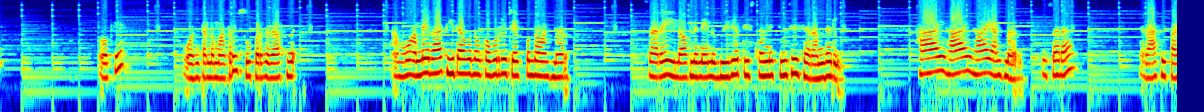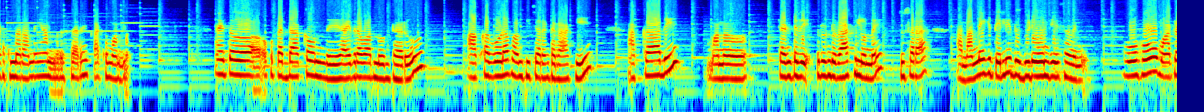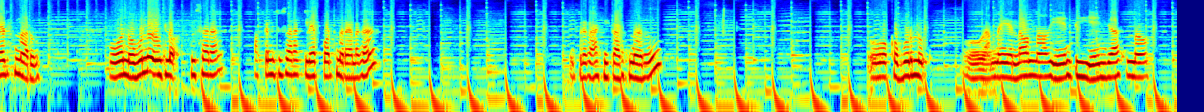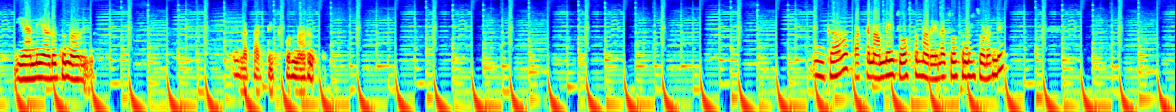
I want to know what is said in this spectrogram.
ఓకే. వంటలు మాత్రం సూపర్గా చేస్తుంది అమ్మో అన్నయ్య రా టీ తాగుదాం కబుర్లు చెప్పుకుందాం అంటున్నారు. సరే ఈ లోపల నేను వీడియో తీస్తానని చూసేసారు అందరూ. హాయ్ హాయ్ హాయ్ అంటున్నారు. చూసారా? రాఖీ కడుతున్నారు అన్నయ్య అన్నారు. సరే కట్టమన్నా. అయితే ఒక పెద్ద అక్క ఉంది హైదరాబాద్లో ఉంటారు. ఆ అక్క కూడా పంపించారంట రాఖీ. అక్కది మన చంటిది రెండు రాఖీలు ఉన్నాయి చూసారా? వాళ్ళ అన్నయ్యకి తెలియదు వీడియో ఆన్ చేశామని. ఓహో మాట్లాడుతున్నారు. ఓ నవ్వులు ఇంట్లో. చూసారా? పక్కన చూసారా? క్లేప్ కొడుతున్నారు ఎలాగా? ఇప్పుడు రాఖీ కడుతున్నారు. ఓ కబుర్లు ఓ అన్నయ్య ఎలా ఉన్నావు? ఏంటి? ఏం చేస్తున్నావు? ఇవన్నీ అడుగుతున్నారు. ఇలా కట్టించుకున్నారు ఇంకా పక్కన అన్నయ్య చూస్తున్నారు. ఎలా చూస్తున్నారు చూడండి.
